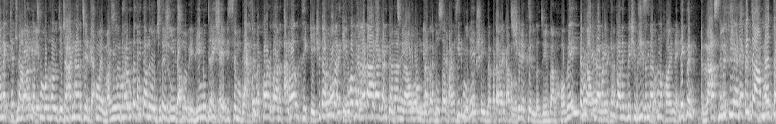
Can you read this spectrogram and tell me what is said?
অনেক ক্ষেত্রে আমার কাছে মনে হয় যে চার্টার সময় আমি উদাহরণটা দিই তাহলে বুঝতে হবে বিভিন্ন জায়গায়। ডিসেম্বর যেটা করার আড়াল থেকে সেটা হবে কি হবে চেষ্টা করছে এবং তারা তোতা পাখির মতো সেই ব্যাপারটা কাজ সেরে ফেলল যে এবার হবেই এবং সেই ব্যাপারটা কিন্তু অনেক বেশি ভিজিবল এখনও হয় নাই। দেখবেন রাজনীতি আর কিন্তু আমরা তো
